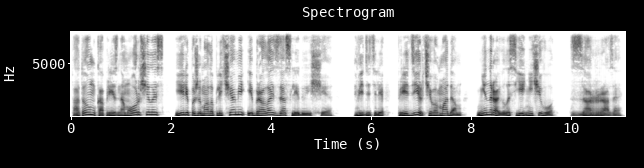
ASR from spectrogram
потом капризно морщилась или пожимала плечами и бралась за следующее. Видите ли, придирчиво мадам, не нравилось ей ничего. Зараза!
